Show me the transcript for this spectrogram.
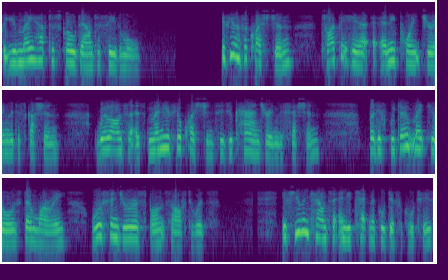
but you may have to scroll down to see them all. If you have a question, type it here at any point during the discussion. We'll answer as many of your questions as you can during this session, but if we don't make yours, don't worry, we'll send you a response afterwards. If you encounter any technical difficulties,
